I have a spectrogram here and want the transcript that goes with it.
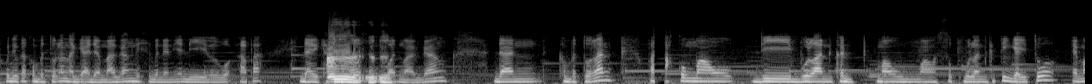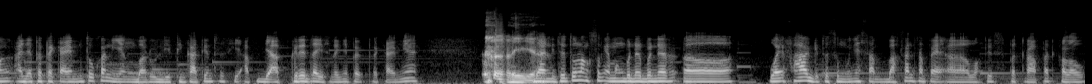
aku juga kebetulan lagi ada magang di sebenarnya di luar apa dari kampus Hmm, hmm, buat magang dan kebetulan pas aku mau di bulan ke mau masuk bulan ketiga itu emang ada ppkm itu kan yang baru ditingkatin terus di, up- di upgrade lah istilahnya ppkm-nya Iya. dan itu tuh langsung emang bener-bener eh, WFH gitu semuanya bahkan sampai eh, waktu itu sempat rapat kalau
